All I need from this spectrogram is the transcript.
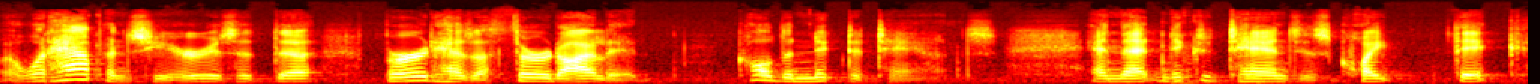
Well, what happens here is that the bird has a third eyelid called the nictitans, and that nictitans is quite thick.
